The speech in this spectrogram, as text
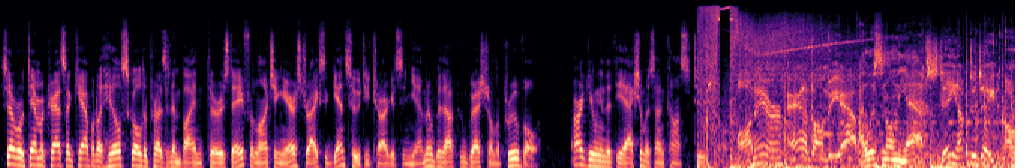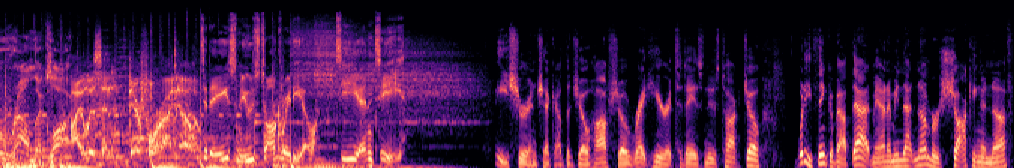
Several Democrats on Capitol Hill scolded President Biden Thursday for launching airstrikes against Houthi targets in Yemen without congressional approval, arguing that the action was unconstitutional. On air and on the app. I listen on the app. Stay up to date around the clock. I listen, therefore I know. Today's News Talk Radio, TNT. Be sure and check out the Joe Hoft Show right here at today's News Talk. Joe, what do you think about that, man? I mean, that number is shocking enough,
